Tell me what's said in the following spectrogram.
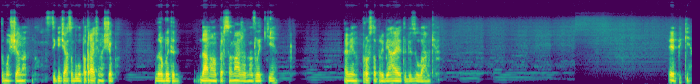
Тому що на... стільки часу було потрачено, щоб зробити даного персонажа на злетті. А він просто прибігає тобі з уламків. Епіки.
